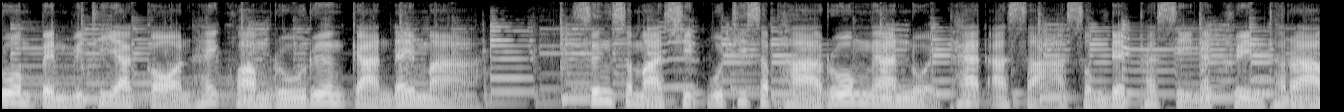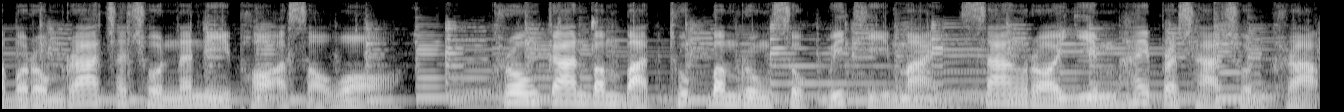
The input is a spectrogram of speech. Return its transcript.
ร่วมเป็นวิทยากรให้ความรู้เรื่องการได้มาซึ่งสมาชิกวุฒิสภาร่วมงานหน่วยแพทย์อาสาสมเด็จพระศรีนครินทราบรมราชชนนีพอสว ครงการบำบัดทุกบำรุงสุขวิถีใหม่สร้างรอยยิ้มให้ประชาชนครับ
